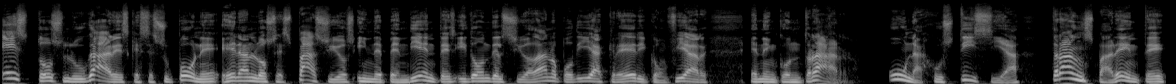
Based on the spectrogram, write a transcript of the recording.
estos lugares que se supone eran los espacios independientes y donde el ciudadano podía creer y confiar en encontrar una justicia transparente,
